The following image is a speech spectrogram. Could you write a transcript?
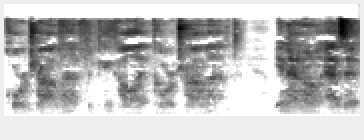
core trauma, if we can call it core trauma. You know, as it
